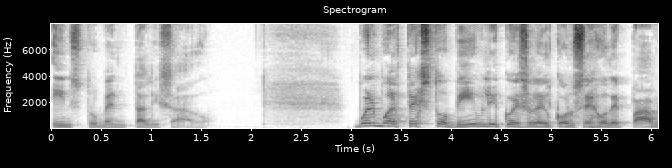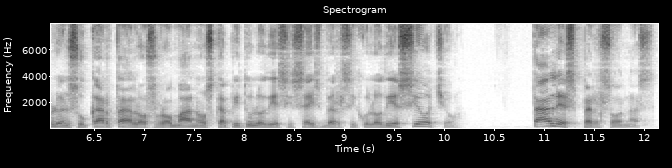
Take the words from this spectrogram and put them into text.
instrumentalizado. Vuelvo al texto bíblico, es el consejo de Pablo en su carta a los Romanos capítulo 16 versículo 18. Tales personas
